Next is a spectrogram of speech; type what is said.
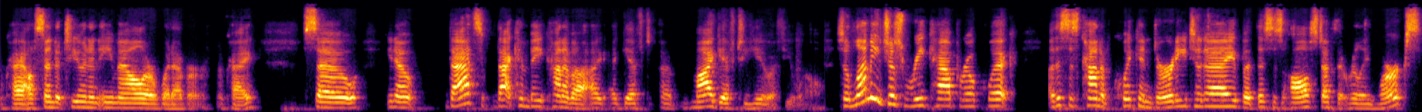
Okay. I'll send it to you in an email or whatever. Okay. So, you know, that's that can be kind of a, a gift, uh, my gift to you, if you will. So let me just recap real quick. Uh, this is kind of quick and dirty today, but this is all stuff that really works.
